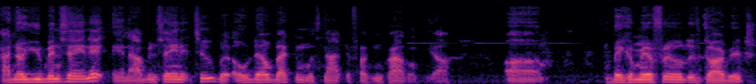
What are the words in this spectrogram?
I know you've been saying it, and I've been saying it too, but Odell Beckham was not the fucking problem, y'all. Um, Baker Mayfield is garbage.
